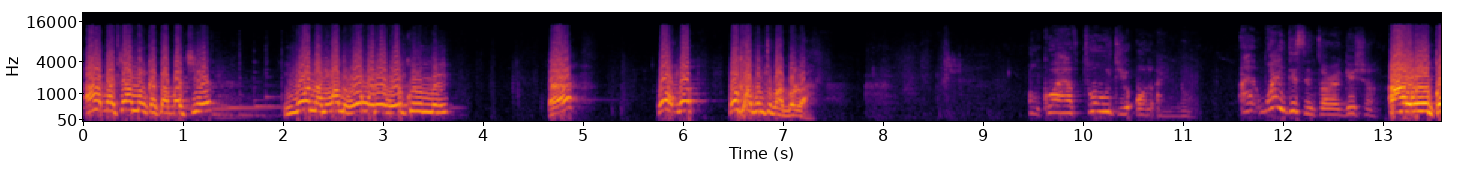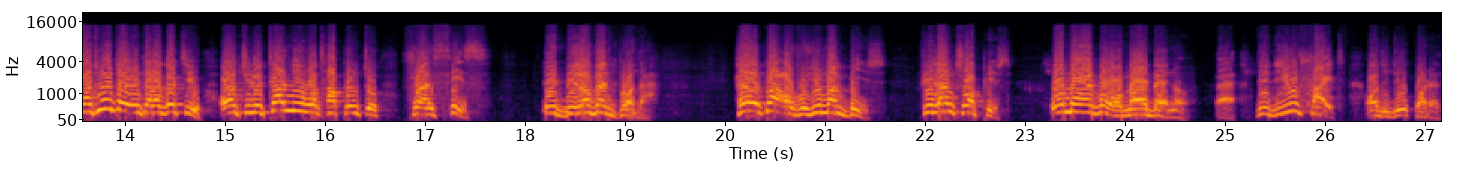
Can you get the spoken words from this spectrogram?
Akpacha m nkata kpachie, mmụọ na mmadụ wee were wee kuru mmiri. Eh? What, what, what happened to my brother? Uncle, I have told you all I know. I, why this interrogation? I will continue to interrogate you until you tell me what happened to Francis, a beloved brother, helper of human beings, philanthropist. Omebe omebe no. Eh, did you fight or did you quarrel?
